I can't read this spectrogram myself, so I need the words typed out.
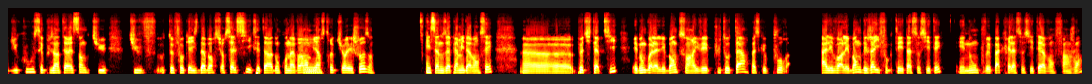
Du coup, c'est plus intéressant que tu tu te focalises d'abord sur celle-ci, etc. Donc on a vraiment Mm. bien structuré les choses. Et ça nous a permis d'avancer euh, petit à petit. Et donc voilà, les banques sont arrivées plutôt tard parce que pour aller voir les banques, déjà il faut que tu aies ta société. Et nous, on pouvait pas créer la société avant fin juin.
